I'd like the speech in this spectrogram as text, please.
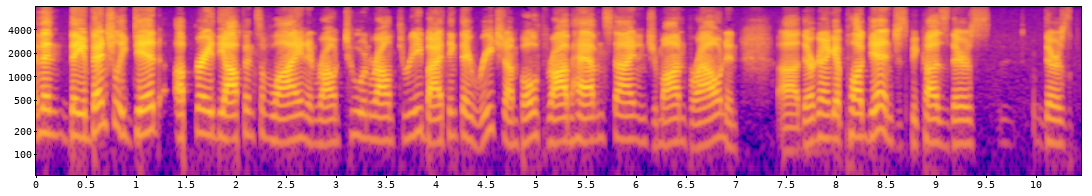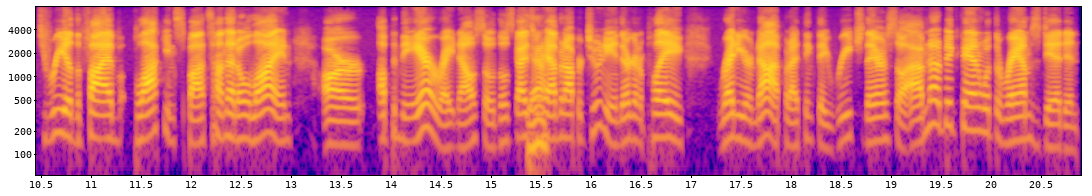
and then they eventually did upgrade the offensive line in round two and round three, but I think they reached on both Rob Havenstein and Jamon Brown, and uh, they're going to get plugged in just because there's there's three of the five blocking spots on that O line are up in the air right now. So those guys are going to have an opportunity and they're going to play ready or not. But I think they reached there. So I'm not a big fan of what the Rams did. And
